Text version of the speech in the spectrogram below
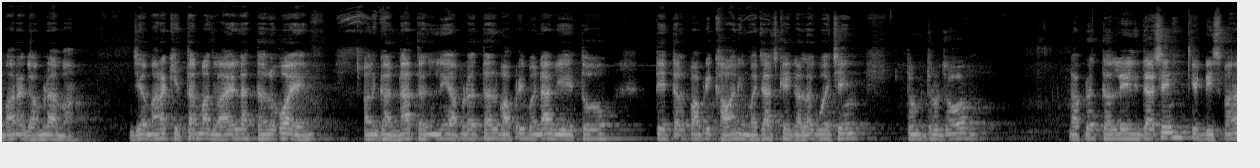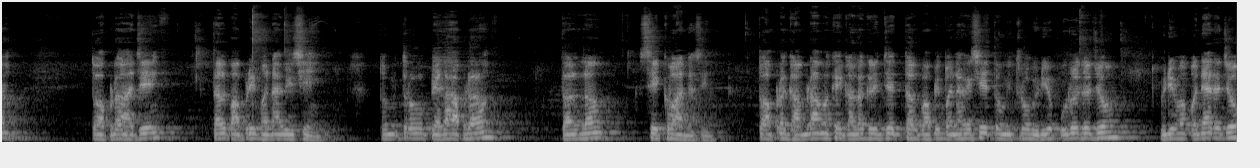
અમારા ગામડામાં જે અમારા ખેતરમાં જ તલ હોય અને ઘરના તલની આપણે તલ પાપડી બનાવીએ તો તે તલ પાપડી ખાવાની મજા જ કંઈક અલગ હોય છે. તો મિત્રો જો, આપણે તલ લઈ લીધા છે એક ડીશમાં, તો આપણે આજે તલ પાપડી બનાવીએ છીએ. તો મિત્રો, પહેલાં આપણે તલને શેકવાના છે. તો આપણે ગામડામાં કંઈક અલગ રીતે તલ પાપડી બનાવી છે તો મિત્રો, વીડિયો પૂરો જજો. વિડીયોમાં બન્યા રહેજો.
